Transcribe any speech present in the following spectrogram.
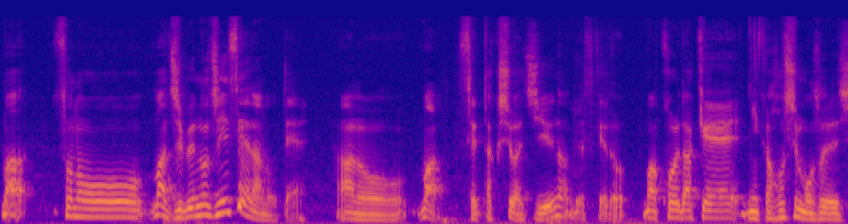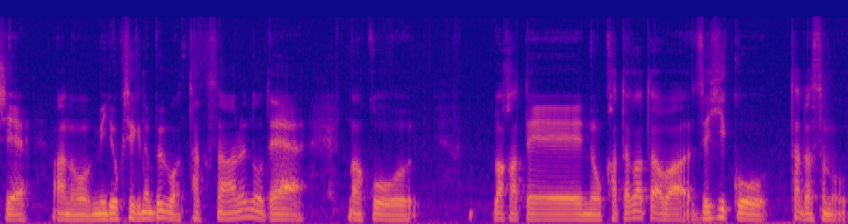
まあそのまあ、自分の人生なのであの、まあ、選択肢は自由なんですけど、まあ、これだけ二課星もそうですしあの魅力的な部分はたくさんあるので、まあ、こう若手の方々はぜひこうただその、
